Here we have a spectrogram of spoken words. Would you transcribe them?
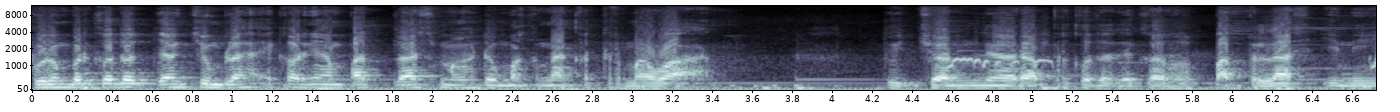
Burung perkutut yang jumlah ekornya 14 mengandung makna kedermawaan. Tujuan melihara perkutut ekor 14 ini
